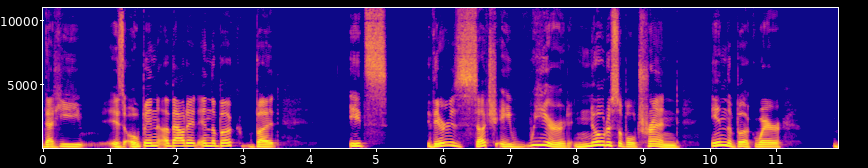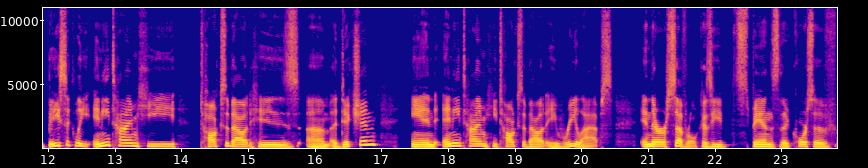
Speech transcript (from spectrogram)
that he is open about it in the book but it's there is such a weird noticeable trend in the book where basically anytime he talks about his um, addiction and anytime he talks about a relapse and there are several because he spans the course of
